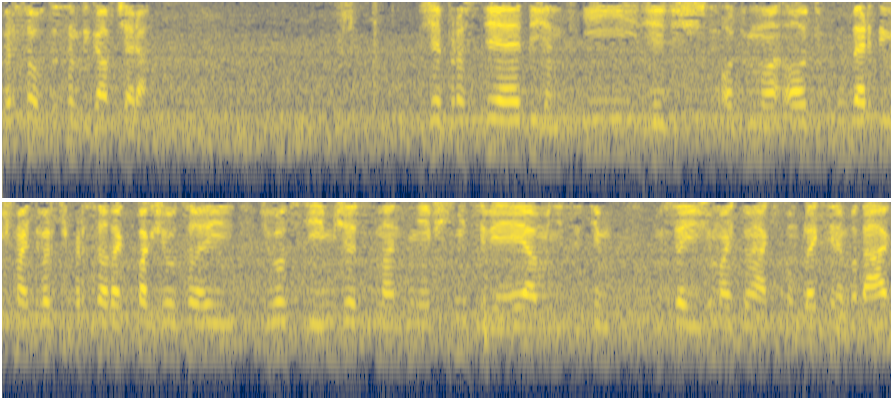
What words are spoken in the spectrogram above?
prsou, co jsem říkal včera. Že prostě ty ženský, že když od, od puberty už mají ty velký prsa, tak pak žijou celý život s tím, že na ně všichni civějí a oni si s tím musí, že mají z toho nějaký komplexy nebo tak.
